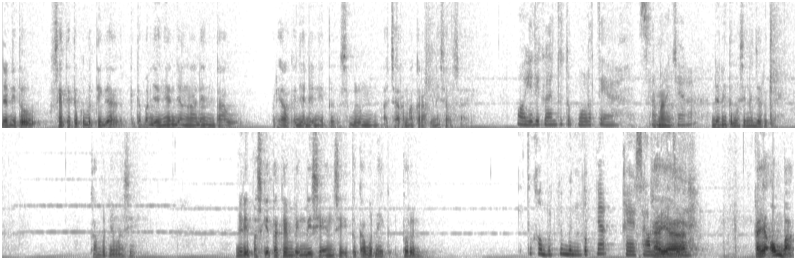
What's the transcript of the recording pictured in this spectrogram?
dan itu saya titip ke bertiga kita perjanjian jangan ada yang tahu perihal kejadian itu sebelum acara makrab ini selesai Oh, jadi kalian tutup mulut ya sama Karena- acara. dan itu masih ngejar teh kabutnya masih jadi pas kita camping di CNC itu kabutnya turun Itu kabutnya bentuknya kayak sama kayak gitu ya? kayak ombak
